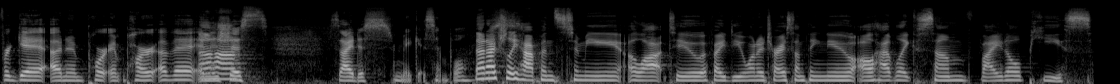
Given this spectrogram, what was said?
forget an important part of it and Uh-huh. it's just so I just make it simple. That actually happens to me a lot too. If I do want to try something new, I'll have like some vital piece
